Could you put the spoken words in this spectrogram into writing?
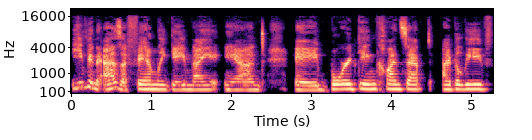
even as a family game night and a board game concept. I believe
